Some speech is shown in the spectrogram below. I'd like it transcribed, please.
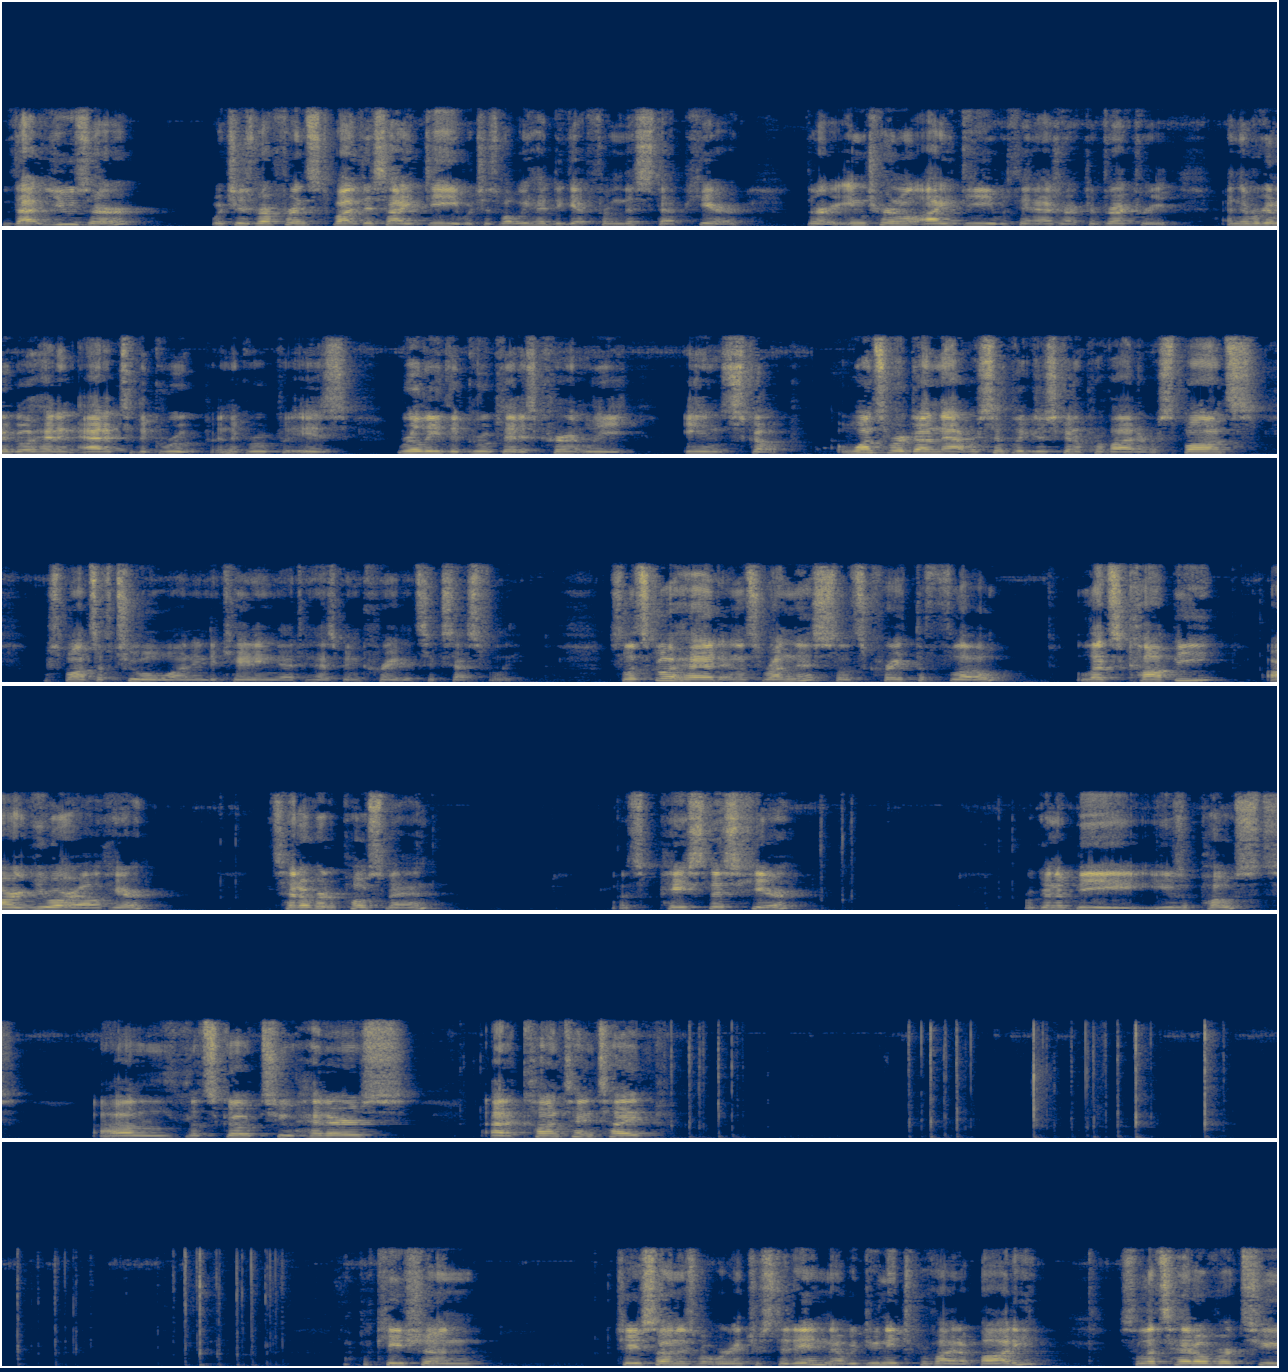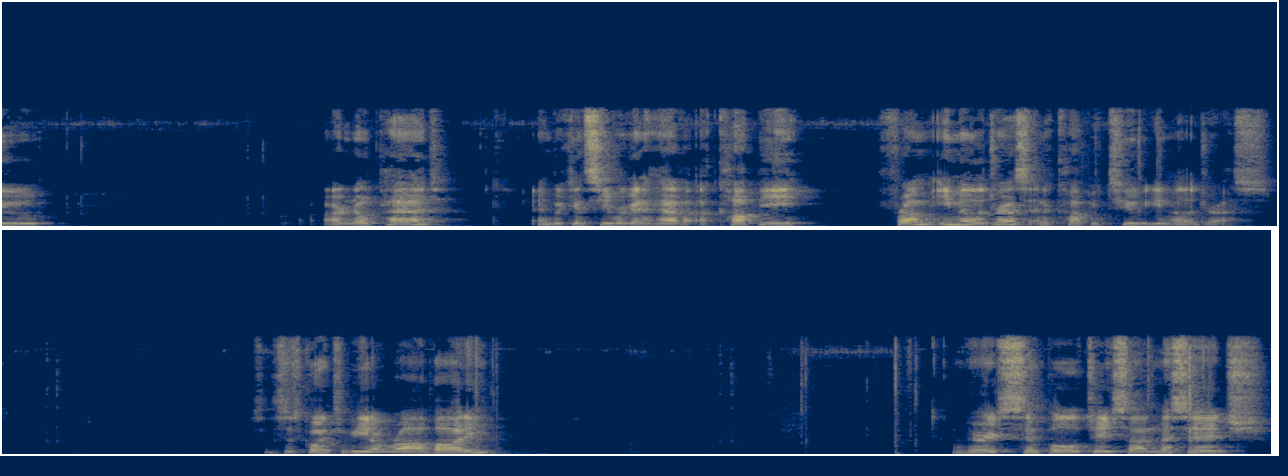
that user, which is referenced by this ID, which is what we had to get from this step here, their internal ID within Azure Active Directory. And then we're going to go ahead and add it to the group. And the group is really the group that is currently in scope. Once we're done that, we're simply just going to provide a response, response of 201 indicating that it has been created successfully. So let's go ahead and let's run this. So let's create the flow. Let's copy our URL here. Let's head over to Postman. Let's paste this here. We're going to be use a post. Uh, let's go to headers, add a content type. Application JSON is what we're interested in. Now we do need to provide a body. So let's head over to our notepad and we can see we're going to have a copy from email address and a copy to email address. So this is going to be a raw body. A very simple JSON message.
